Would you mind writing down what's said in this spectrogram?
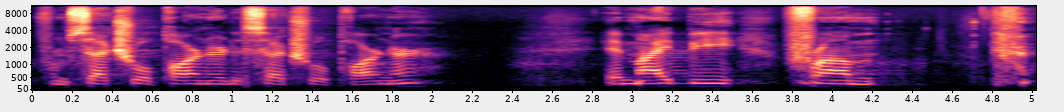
from sexual partner to sexual partner. It might be from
